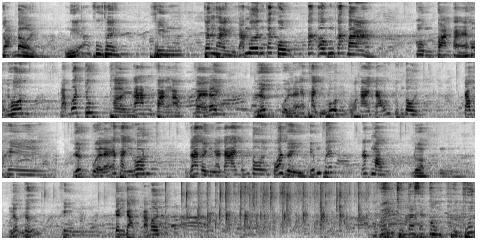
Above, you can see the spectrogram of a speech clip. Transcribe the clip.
trọn đời, nghĩa phu thê. Xin chân thành cảm ơn các cụ các ông, các bà cùng toàn thể hội hôn đã bớt chút thời gian vàng ngọc về đây dự buổi lễ thành hôn của hai cháu chúng tôi. Trong khi dự buổi lễ thành hôn, gia đình nhà trai chúng tôi có gì khiếm khuyết, rất mong được lượng thứ xin trân trọng. Cảm ơn. Quý vị, chúng ta sẽ cùng thưởng thức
